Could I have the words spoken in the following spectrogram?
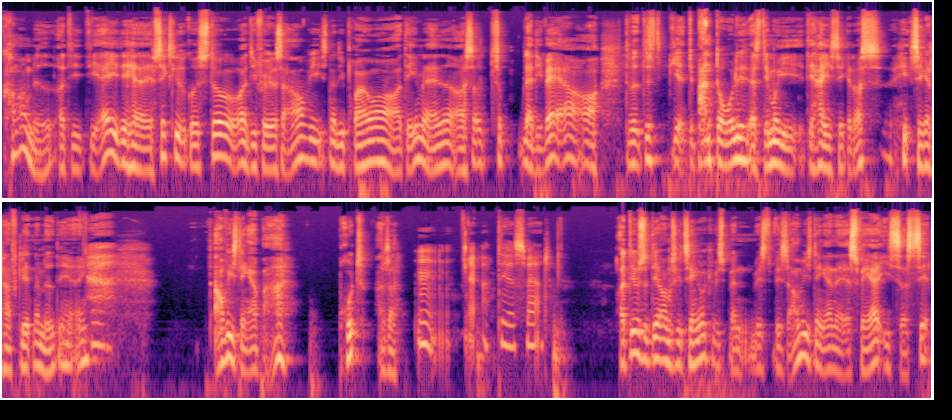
kommer med, og de, de er i det her, sexlivet gået stå, og de føler sig afvist, når de prøver, og det ene med det andet, og så, så lader de være, og du ved, det, giver, det er bare en dårlig, altså det, må I, det har I sikkert også helt sikkert haft klienter med det her, ikke? Afvisning er bare brudt, altså. Ja, det er svært. Og det er jo så der, hvor man skal tænke, okay, hvis, man, hvis, hvis afvisningerne er svære i sig selv,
